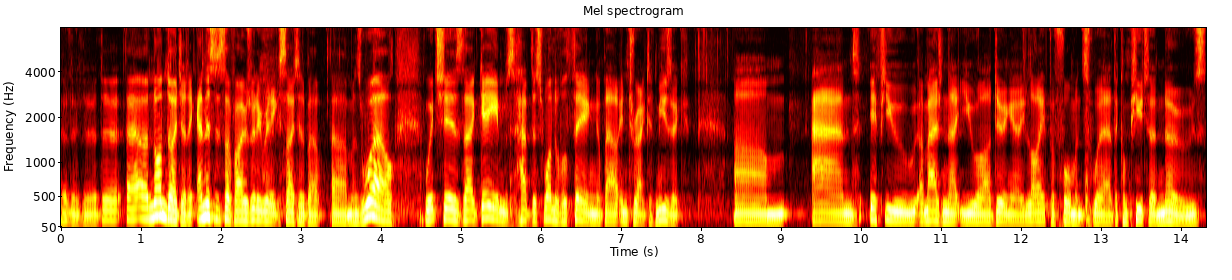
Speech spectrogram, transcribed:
Uh, non-diegetic, and this is stuff I was really, really excited about um, as well, which is that games have this wonderful thing about interactive music. Um, and if you imagine that you are doing a live performance where the computer knows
